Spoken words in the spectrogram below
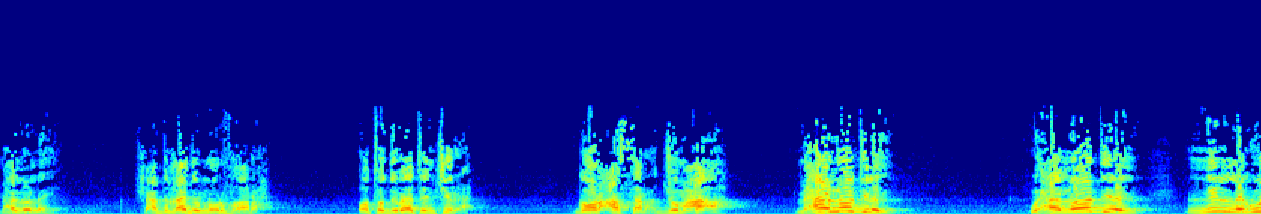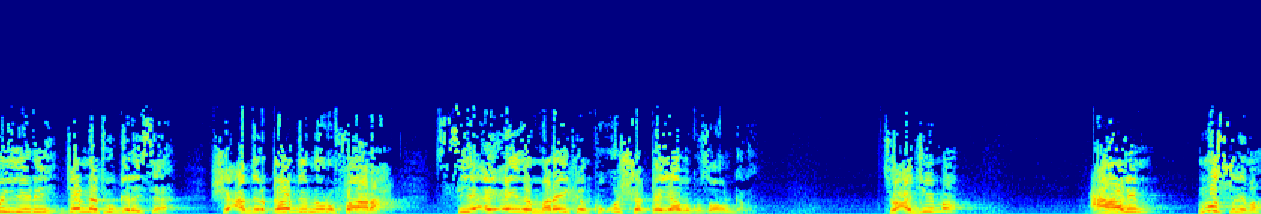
Maxaa loo lahayay sheekh cabdiqaadir nuur faarax oo toddobaatan jir ah goor casara jumco ah. Maxaa loo dilay? Waxaa loo dilay nin lagu yidhi jannad ku gelaysaa sheekh cabdiqaadir nuur faarax si ay ayda maraykanku u shaqeeyaabuu ku soo howlgalay soo cajiib ma? Caalim muslima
